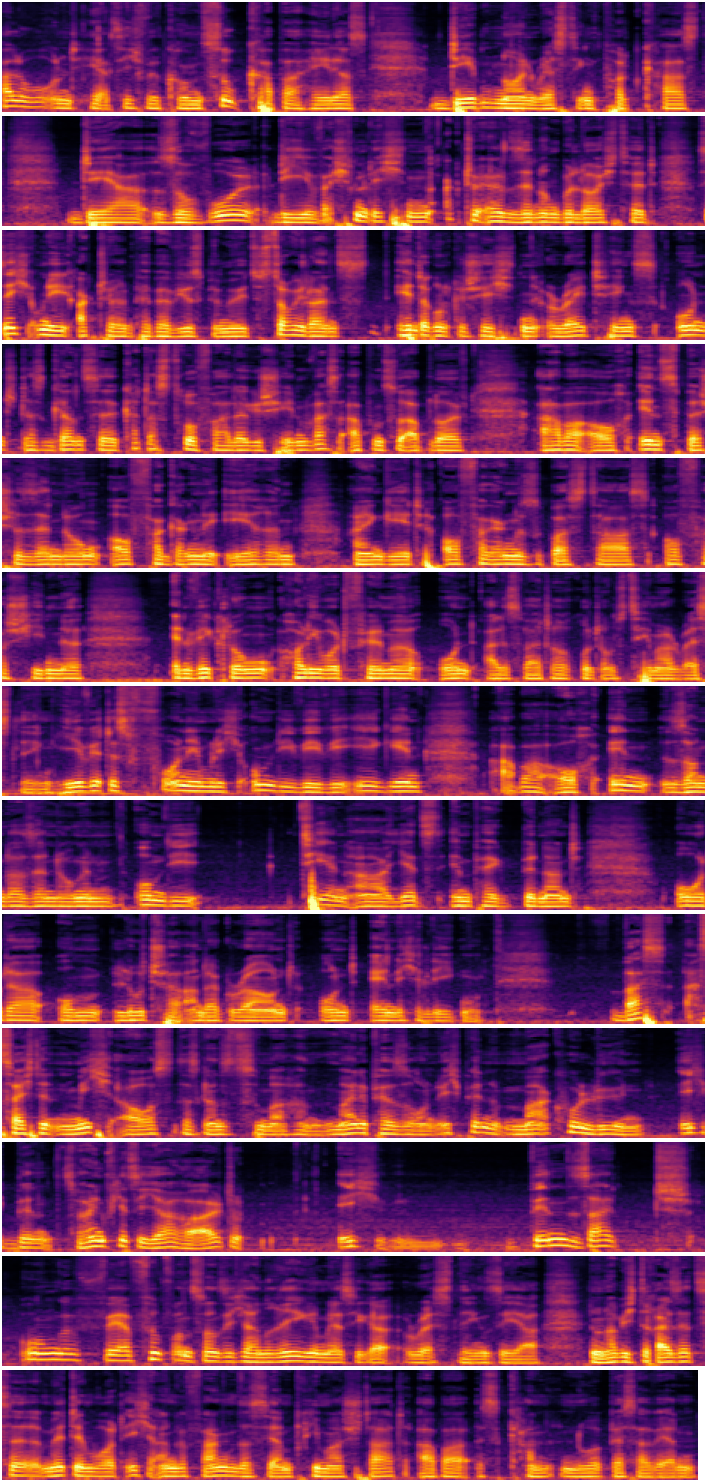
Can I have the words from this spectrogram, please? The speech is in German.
Hallo und herzlich willkommen zu Kappa Haters, dem neuen Wrestling-Podcast, der sowohl die wöchentlichen aktuellen Sendungen beleuchtet, sich um die aktuellen Pay-Per-Views bemüht, Storylines, Hintergrundgeschichten, Ratings und das ganze katastrophale Geschehen, was ab und zu abläuft, aber auch in Special-Sendungen auf vergangene Ehren eingeht, auf vergangene Superstars, auf verschiedene Entwicklung, Hollywood-Filme und alles weitere rund ums Thema Wrestling. Hier wird es vornehmlich um die WWE gehen, aber auch in Sondersendungen um die TNA, jetzt Impact benannt, oder um Lucha Underground und ähnliche Ligen. Was zeichnet mich aus, das Ganze zu machen? Meine Person. Ich bin Marco Lühn. Ich bin 42 Jahre alt. Ich bin seit ungefähr 25 Jahren regelmäßiger Wrestling-Seher. Nun habe ich drei Sätze mit dem Wort Ich angefangen. Das ist ja ein prima Start, aber es kann nur besser werden.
